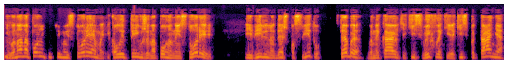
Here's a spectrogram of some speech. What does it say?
І вона наповнюється цими історіями, і коли ти вже наповнений історією і вільно йдеш по світу, в тебе виникають якісь виклики, якісь питання,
